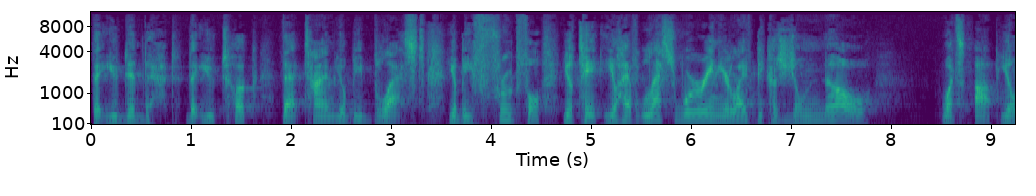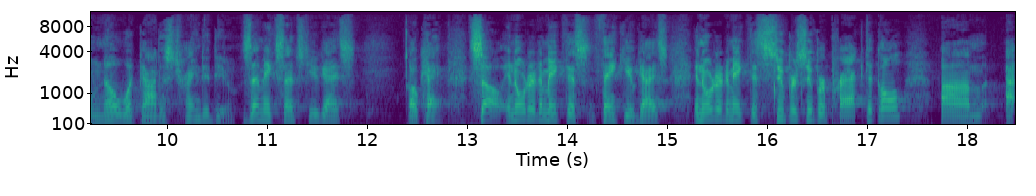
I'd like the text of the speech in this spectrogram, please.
that you did that, that you took that time. You'll be blessed. You'll be fruitful. You'll take, you'll have less worry in your life because you'll know what's up. You'll know what God is trying to do. Does that make sense to you guys? Okay, so in order to make this, thank you guys. In order to make this super, super practical, um, I,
